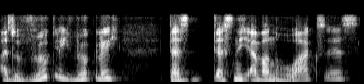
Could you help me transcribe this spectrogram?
also wirklich, wirklich, dass das nicht einfach ein Hoax ist?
